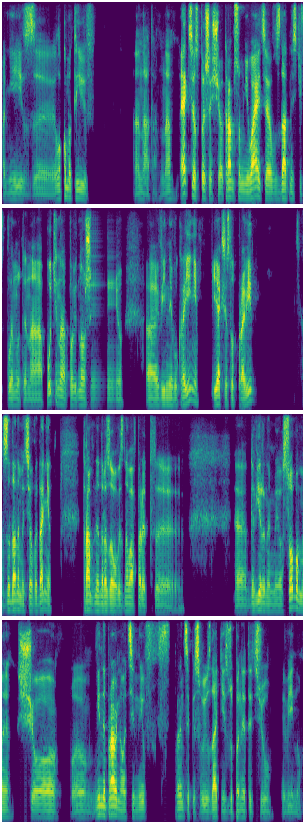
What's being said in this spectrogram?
однієї з е, локомотивів НАТО. На Ексіос пише, що Трамп сумнівається в здатності вплинути на Путіна по відношенню е, війни в Україні. І Ексіос тут праві. За даними цього видання, Трамп неодноразово визнавав перед е, е, довіреними особами, що е, він неправильно оцінив в принципі свою здатність зупинити цю війну.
